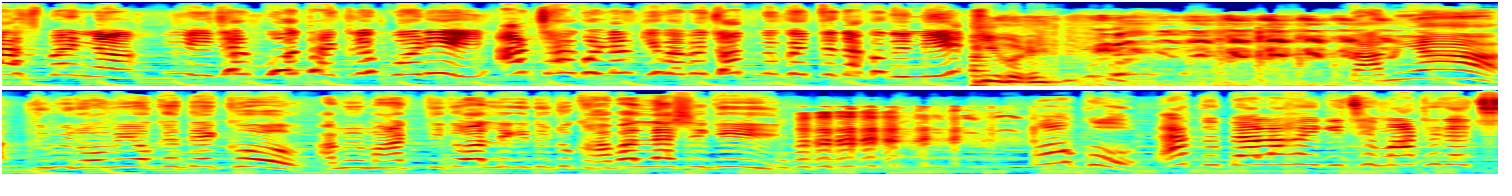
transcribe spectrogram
কাজ পাই না। নিজের বউ থাকলে পড়ি। আর ছাগলটার কীভাবে যত্ন করতে দেখো তুমি? তানিয়া তুমি রোমিওকে দেখো। আমি মাঠ থেকে ওর লেগে দুটো খাবার লেসি কি? ওগো এত বেলা হয়ে গেছে মাঠে যাচ্ছ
